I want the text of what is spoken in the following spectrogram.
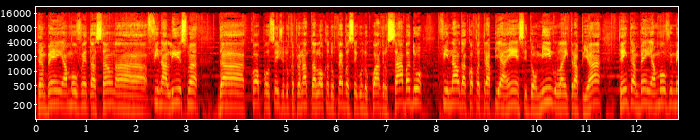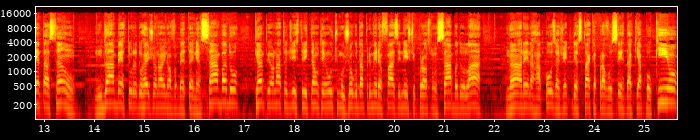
também a movimentação na finalíssima da Copa, ou seja, do Campeonato da Loca do Peba, segundo quadro, sábado. Final da Copa Trapiaense, domingo, lá em Trapiá. Tem também a movimentação da abertura do Regional em Nova Betânia, sábado. Campeonato Distritão tem o último jogo da primeira fase neste próximo sábado, lá na Arena Raposa. A gente destaca para você daqui a pouquinho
